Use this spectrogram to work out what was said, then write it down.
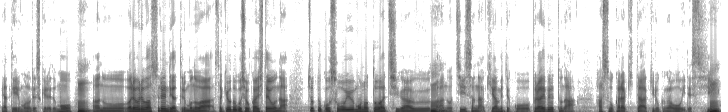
やっているものですけれども、うん、あの我々忘れんでやってるものは先ほどご紹介したようなちょっとこうそういうものとは違う、うん、あの小さな極めてこうプライベートな発想から来た記録が多いですし、うん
